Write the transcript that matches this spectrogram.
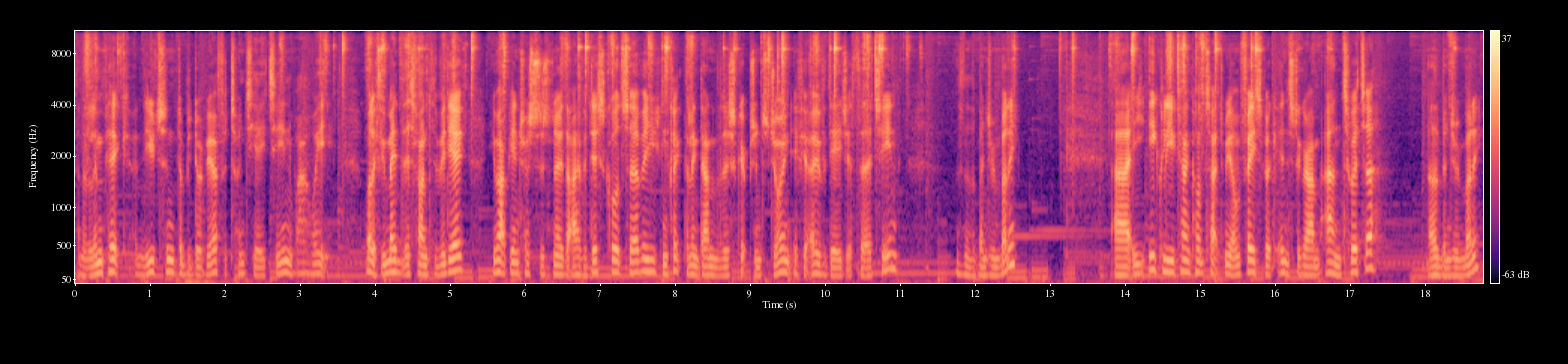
An Olympic, a Newton WWF for 2018, wowie. Well, if you made it this far into the video, you might be interested to know that I have a Discord server. You can click the link down in the description to join if you're over the age of 13. There's another Benjamin Bunny. Uh, equally, you can contact me on Facebook, Instagram, and Twitter. Another Benjamin Bunny.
